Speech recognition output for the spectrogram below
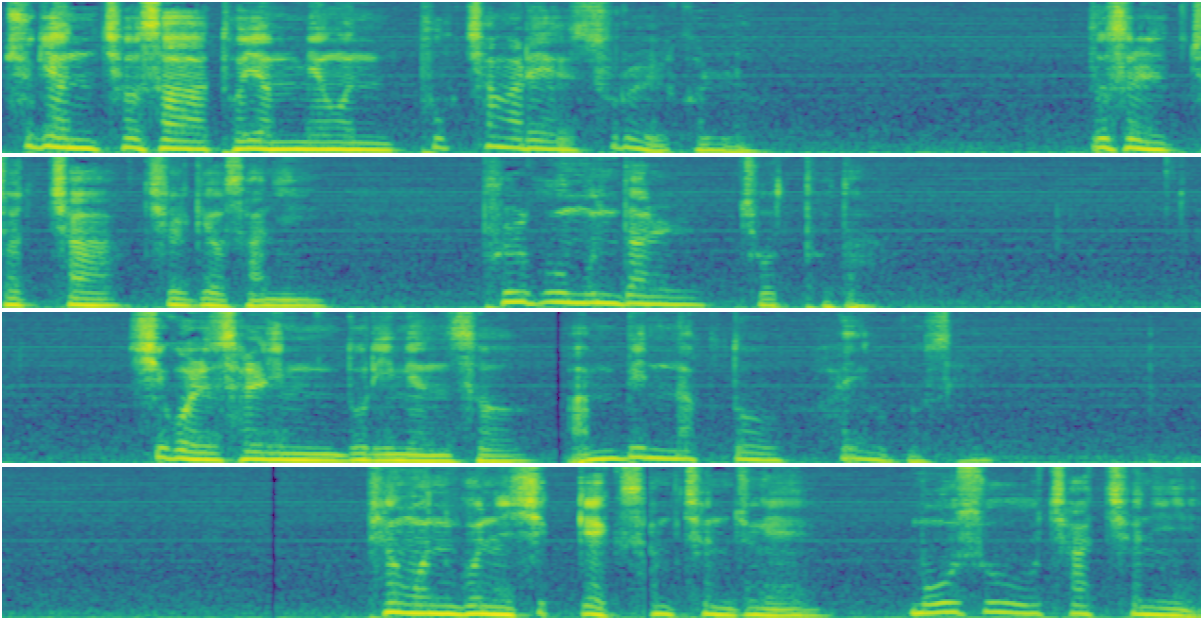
축연 처사 도연명은 북창 아래 술을 걸러 뜻을 조차 즐겨 사니 불구문달 좋도다. 시골 살림 누리면서 안빈낙도 하여 보세요. 평원군 식객 삼천 중에 모수 자천이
